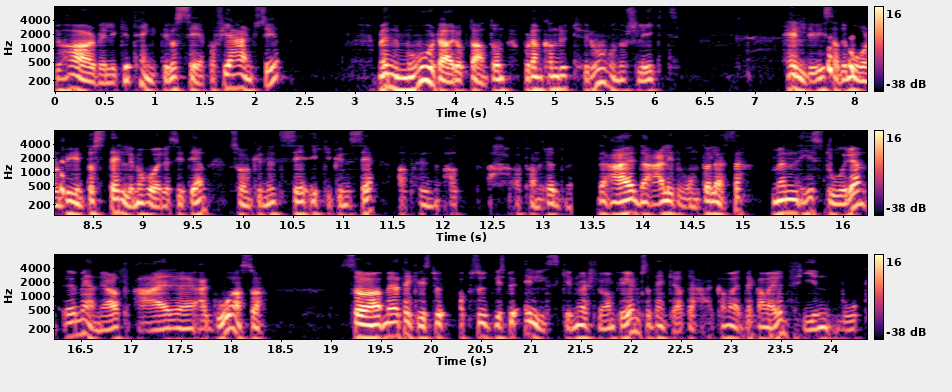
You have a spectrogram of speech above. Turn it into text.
du har vel ikke tenkt til å se på fjernsyn? Men mor da, ropte Anton, hvordan kan du tro noe slikt? Heldigvis hadde moren begynt å stelle med håret sitt igjen, så hun kunne se, ikke kunne se at, hun, at, at han rødmet. Det det er litt vondt å lese, men historien eh, mener jeg at er, er god, altså. Så, men jeg tenker hvis du, absolutt, hvis du elsker Den vesle vampyren, så tenker jeg at det kan være, det kan være en fin bok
